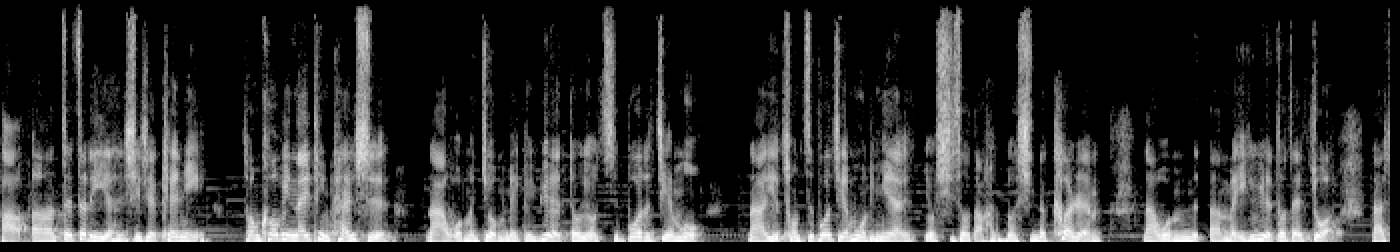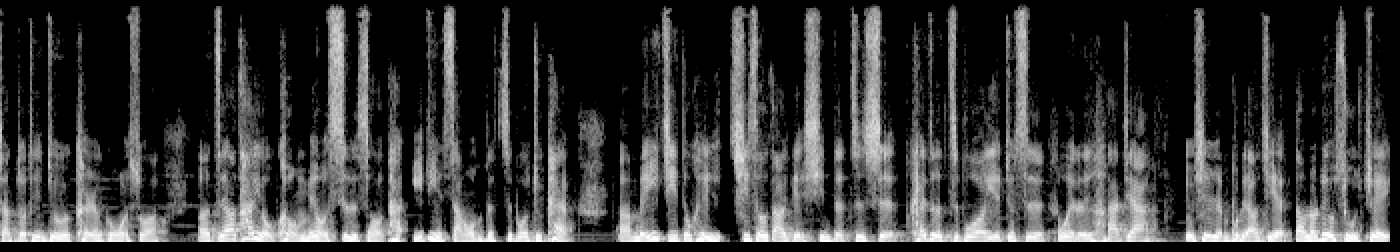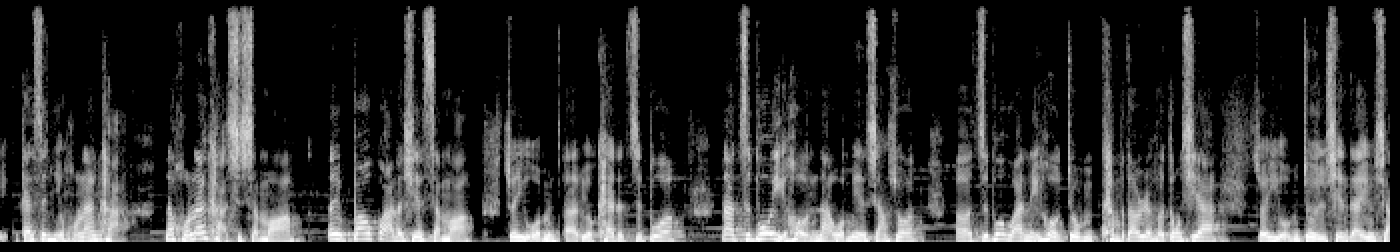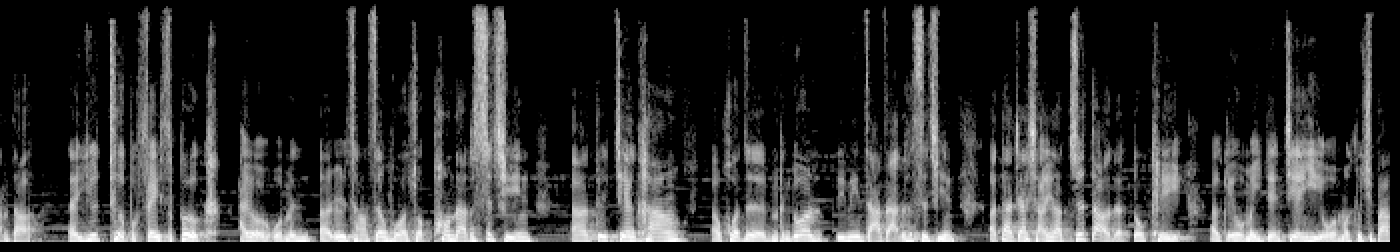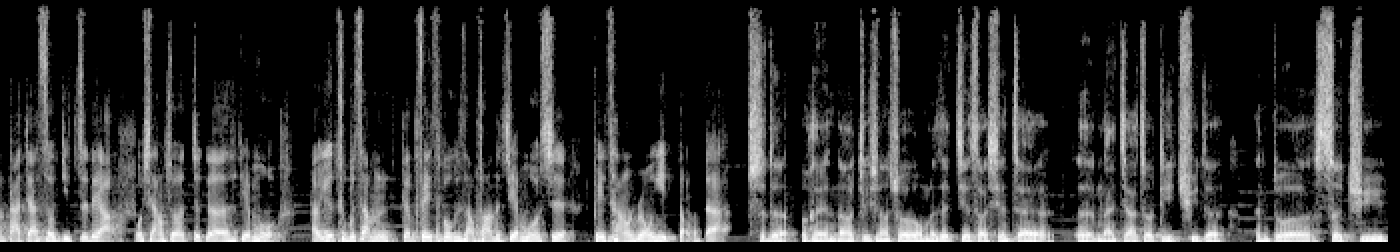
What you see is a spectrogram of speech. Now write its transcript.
好，嗯，在这里也很谢谢 Kenny。从 COVID-19 开始，那我们就每个月都有直播的节目，那也从直播节目里面有吸收到很多新的客人。那我们呃每一个月都在做。那像昨天就有客人跟我说，呃，只要他有空没有事的时候，他一定上我们的直播去看，呃，每一集都可以吸收到一点新的知识。开这个直播也就是为了大家，有些人不了解，到了六十五岁该申请红蓝卡。那红蓝卡是什么？那又包括了些什么？所以我们呃有开了直播。那直播以后，那我们也想说，呃，直播完了以后就看不到任何东西啊。所以我们就现在又想到在 YouTube、Facebook，还有我们呃日常生活所碰到的事情。呃，对健康，呃，或者很多零零杂杂的事情，呃，大家想要知道的都可以，呃，给我们一点建议，我们会去帮大家收集资料。我想说，这个节目，呃，YouTube 上跟 Facebook 上放的节目是非常容易懂的。是的，OK。然后就像说，我们在介绍现在，呃，南加州地区的很多社区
